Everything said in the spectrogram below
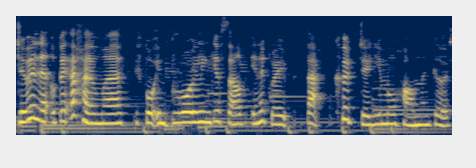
Do a little bit of homework before embroiling yourself in a group that could do you more harm than good.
